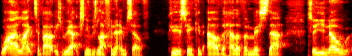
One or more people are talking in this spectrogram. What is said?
what I liked about his reaction, he was laughing at himself because he was thinking, "How the hell have I missed that?" So you know,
